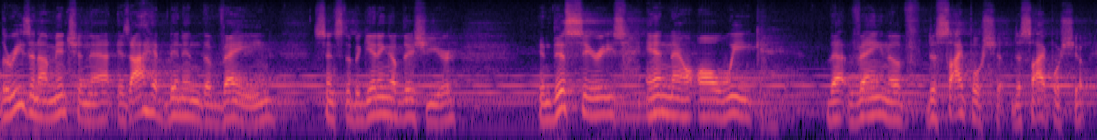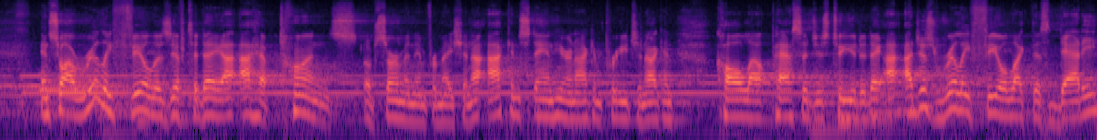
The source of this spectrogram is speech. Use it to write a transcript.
the reason I mention that is I have been in the vein since the beginning of this year, in this series, and now all week, that vein of discipleship, discipleship. And so I really feel as if today I, I have tons of sermon information. I, I, can stand here and I can preach and I can call out passages to you today. I, I just really feel like this daddy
